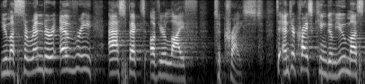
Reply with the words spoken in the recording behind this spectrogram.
you must surrender every aspect of your life to Christ. To enter Christ's kingdom, you must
